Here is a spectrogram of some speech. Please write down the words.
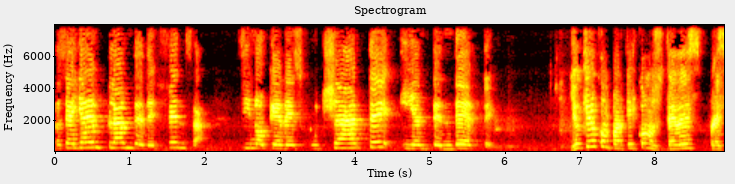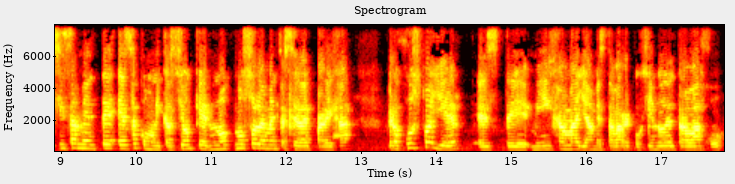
o sea, ya en plan de defensa, sino que de escucharte y entenderte. Yo quiero compartir con ustedes precisamente esa comunicación que no, no solamente se da de pareja, pero justo ayer, este, mi hija Maya me estaba recogiendo del trabajo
